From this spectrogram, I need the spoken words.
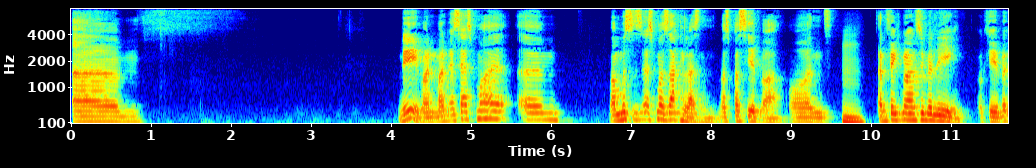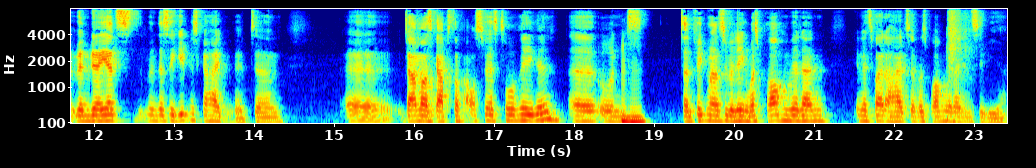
Ähm, nee, man, man ist erstmal, ähm, man muss es erstmal Sachen lassen, was passiert war. Und hm. dann fängt man an zu überlegen, okay, wenn wir jetzt, wenn das Ergebnis gehalten wird, ähm, äh, damals gab es noch Auswärtstorregel äh, und mhm. dann fängt man an zu überlegen, was brauchen wir dann in der zweiten Halbzeit, was brauchen wir dann in Sevilla.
